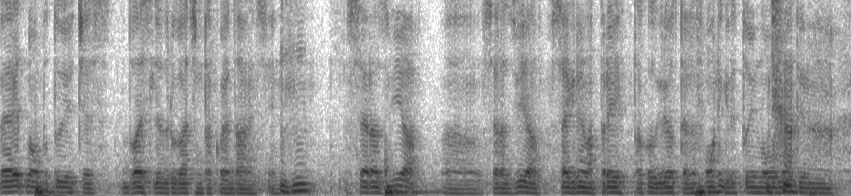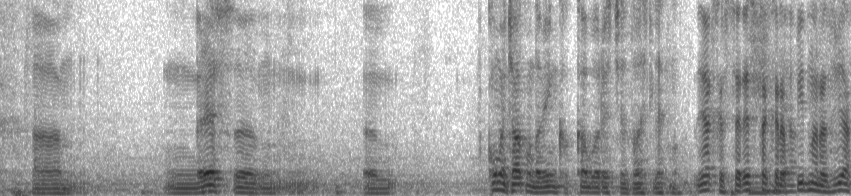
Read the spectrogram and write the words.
Verjetno bo tudi čez 20 let drugačen, tako je danes. In, uh mhm. -huh se razvija, uh, se razvija, vse gre naprej, tako da grejo telefoni, gre to in novo. Um, res, um, um, kome čakam, da vem, kaj bo res čez 20 let. No. Ja, ker se res tako ja. rapidno razvija.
